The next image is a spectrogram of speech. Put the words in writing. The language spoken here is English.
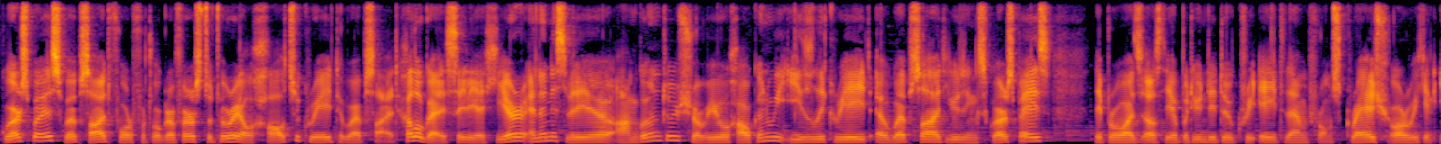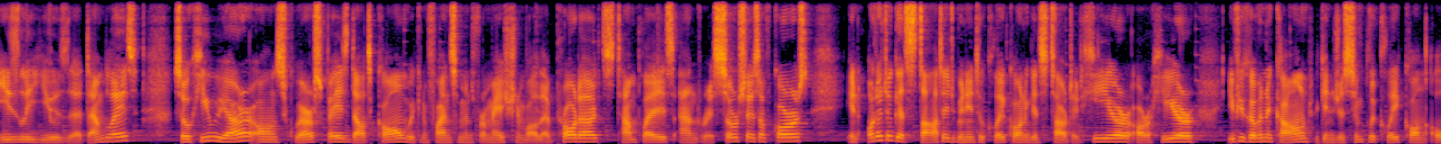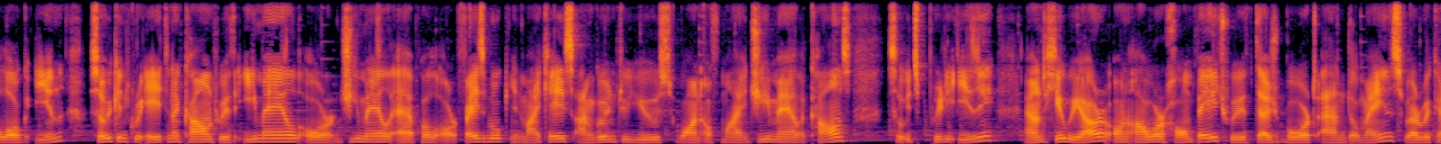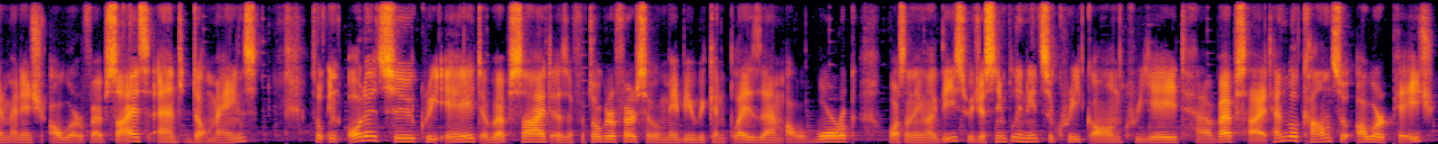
Squarespace website for photographers tutorial how to create a website. Hello guys, Celia here and in this video I'm going to show you how can we easily create a website using Squarespace they provide us the opportunity to create them from scratch or we can easily use the templates. So here we are on squarespace.com. We can find some information about their products, templates and resources of course. In order to get started, we need to click on get started here or here. If you have an account, we can just simply click on log in. So we can create an account with email or Gmail, Apple or Facebook. In my case, I'm going to use one of my Gmail accounts. So it's pretty easy. And here we are on our homepage with dashboard and domains where we can manage our websites and domains. So in order to create a website as a photographer, so maybe we can place them our work or something like this, we just simply need to click on create a website and we'll come to our page.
